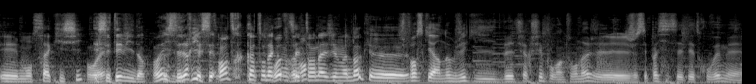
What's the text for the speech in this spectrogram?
et mon sac ici et c'était vide. hein. Ouais, C'est-à-dire que c'est entre quand on a Ouais, commencé le tournage et maintenant que... Je pense qu'il y a un objet qui devait être cherché pour un tournage et je sais pas si ça a été trouvé, mais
